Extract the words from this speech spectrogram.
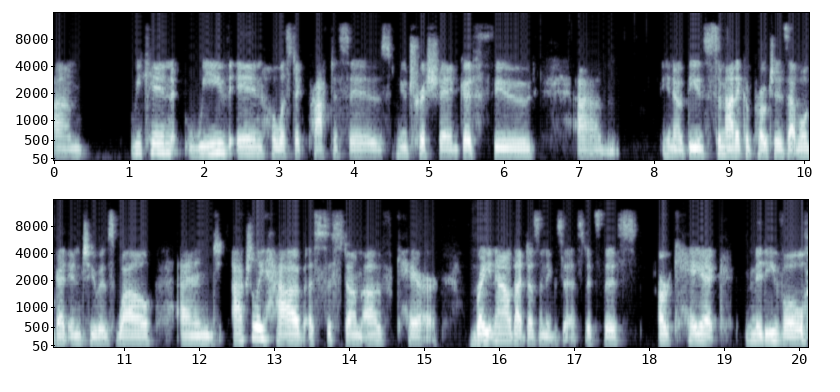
um, we can weave in holistic practices, nutrition, good food, um, you know these somatic approaches that we'll get into as well and actually have a system of care. Mm. right now that doesn't exist. It's this archaic medieval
